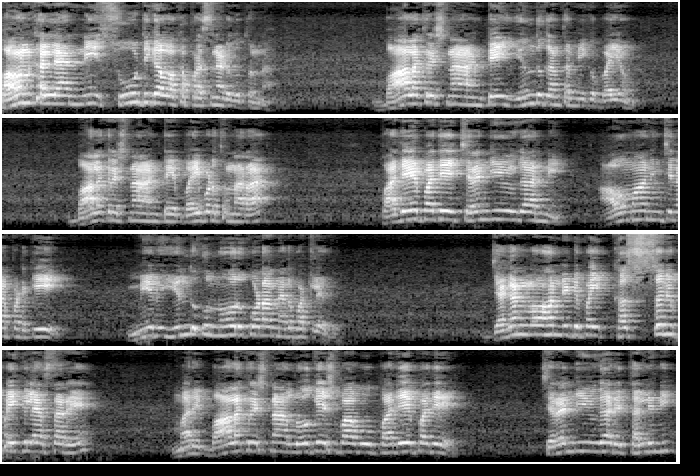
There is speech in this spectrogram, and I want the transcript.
పవన్ కళ్యాణ్ని సూటిగా ఒక ప్రశ్న అడుగుతున్నా. బాలకృష్ణ అంటే ఎందుకంత మీకు భయం? బాలకృష్ణ అంటే భయపడుతున్నారా? పదే పదే చిరంజీవి గారిని అవమానించినప్పటికీ మీరు ఎందుకు నోరు కూడా మెదపట్లేదు? జగన్మోహన్ రెడ్డిపై కస్సుని పైకి లేస్తారే? మరి బాలకృష్ణ లోకేష్ బాబు పదే పదే చిరంజీవి గారి తల్లిని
